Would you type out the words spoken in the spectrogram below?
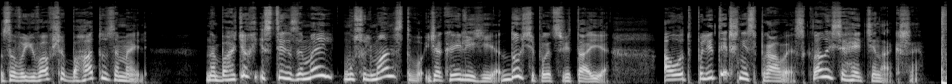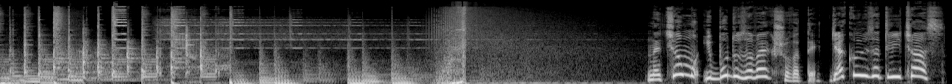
завоювавши багато земель. На багатьох із цих земель мусульманство, як релігія, досі процвітає, а от політичні справи склалися геть інакше. На цьому і буду завершувати. Дякую за твій час.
